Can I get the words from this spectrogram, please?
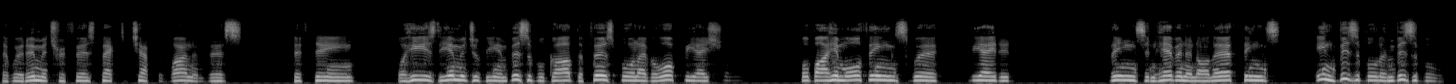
The word image refers back to chapter 1 and verse 15 for he is the image of the invisible God, the firstborn over all creation. For by him all things were created, things in heaven and on earth, things invisible and visible.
